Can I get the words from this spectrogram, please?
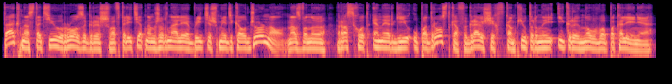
Так, на статью «Розыгрыш» в авторитетном журнале British Medical Journal, названную «Расход энергии у подростков, играющих в компьютерные игры нового поколения»,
